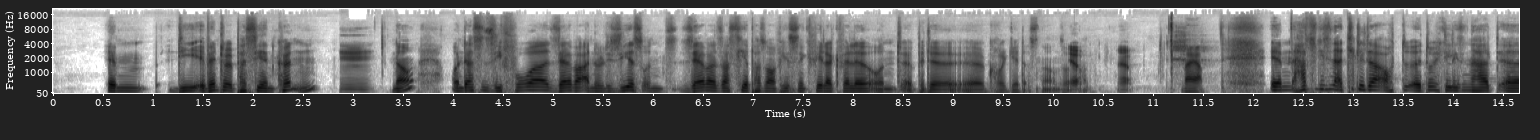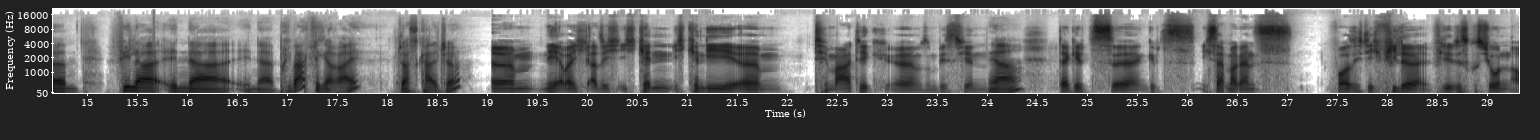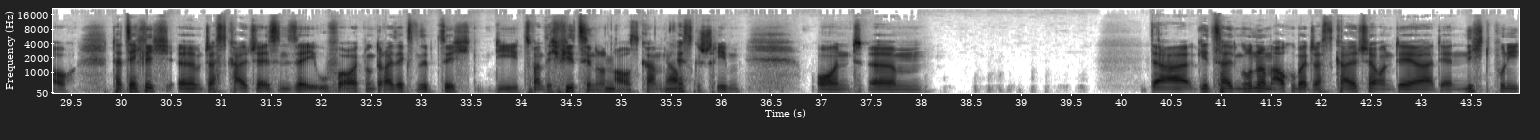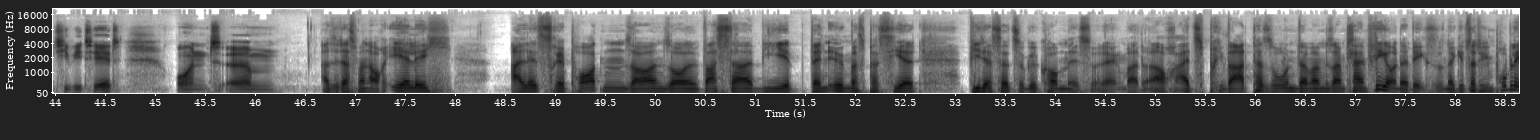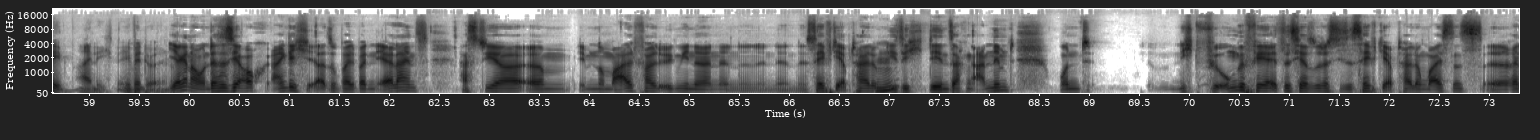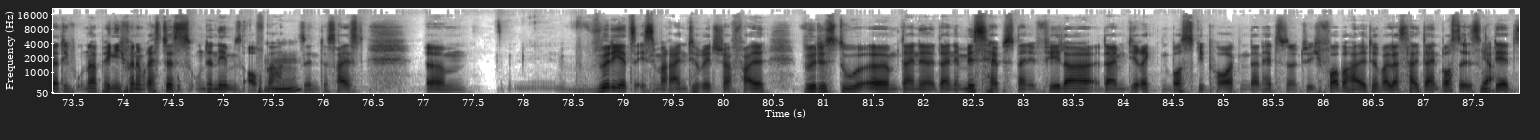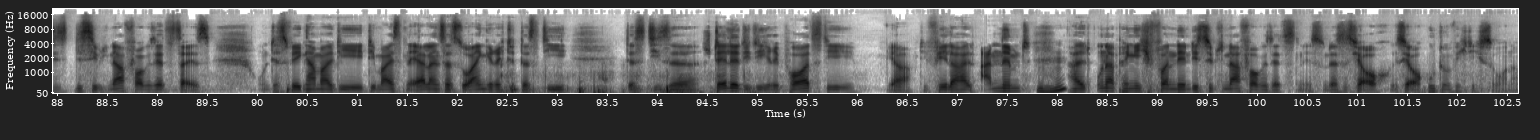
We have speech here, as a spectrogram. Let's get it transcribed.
im, die eventuell passieren könnten. Mhm Ne? Und dass du sie vorher selber analysierst und selber sagst, hier, pass auf, hier ist eine Fehlerquelle und äh, bitte äh, korrigiert das. Ne? Und so. Ja, ja. Naja. Ähm, hast du diesen Artikel da auch äh, durchgelesen, hat äh, Fehler in der, in der Privatfliegerei, Just Culture? Ähm, nee, aber ich, also ich, ich kenne ich kenn die ähm, Thematik äh, so ein bisschen. Ja. Da gibt's, äh, gibt's, ich sag mal ganz vorsichtig viele, viele Diskussionen auch. Tatsächlich, äh, Just Culture ist in dieser EU-Verordnung 376, die 2014 mhm. rauskam, ja. festgeschrieben. Und ähm, da geht's halt im Grunde genommen auch über Just Culture und der, der Nicht-Punitivität. Und ähm, also, dass man auch ehrlich alles reporten sollen soll, was da, wie, wenn irgendwas passiert, wie das dazu gekommen ist oder irgendwas. Auch als Privatperson, wenn man mit so einem kleinen Flieger unterwegs ist. Und da gibt es natürlich ein Problem, eigentlich, eventuell. Ja, genau. Und das ist ja auch eigentlich, also bei, bei den Airlines hast du ja ähm, im Normalfall irgendwie eine, eine, eine Safety-Abteilung, mhm. die sich den Sachen annimmt. Und nicht für ungefähr ist es ja so, dass diese Safety-Abteilungen meistens äh, relativ unabhängig von dem Rest des Unternehmens aufgehangen mhm. sind. Das heißt, ähm, würde jetzt, ist mal rein theoretischer Fall, würdest du ähm, deine, deine Mishaps, deine Fehler deinem direkten Boss reporten, dann hättest du natürlich Vorbehalte, weil das halt dein Boss ist, ja. der Dis Disziplinarvorgesetzter ist. Und deswegen haben halt die, die meisten Airlines das so eingerichtet, dass die, dass diese Stelle, die die Reports, die ja, die Fehler halt annimmt, mhm. halt unabhängig von den Disziplinarvorgesetzten ist. Und das ist ja auch, ist ja auch gut und wichtig so. Ne?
